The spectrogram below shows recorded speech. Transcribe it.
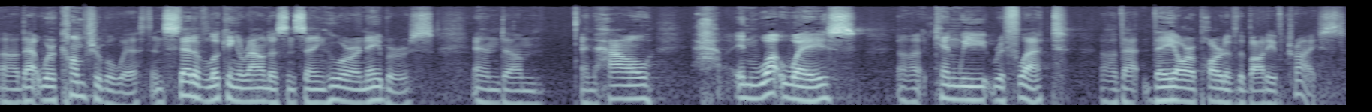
uh, that we're comfortable with instead of looking around us and saying, who are our neighbors? And, um, and how, in what ways uh, can we reflect uh, that they are a part of the body of Christ?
